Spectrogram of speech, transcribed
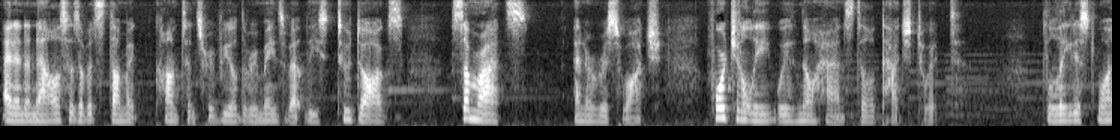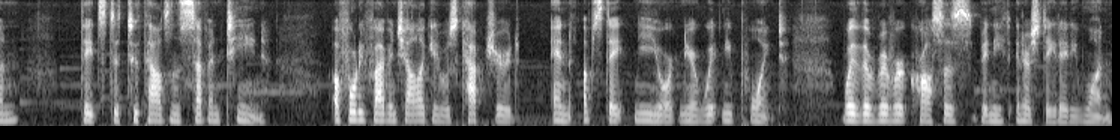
and an analysis of its stomach contents revealed the remains of at least two dogs, some rats, and a wristwatch, fortunately with no hand still attached to it. The latest one dates to 2017. A 45 inch alligator was captured in upstate New York near Whitney Point, where the river crosses beneath Interstate 81.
